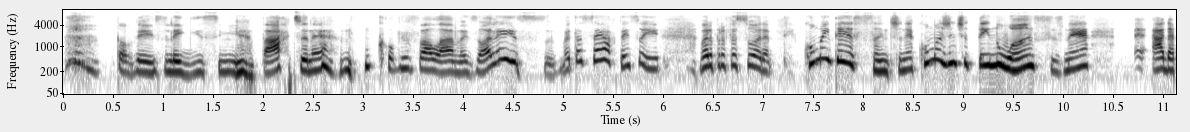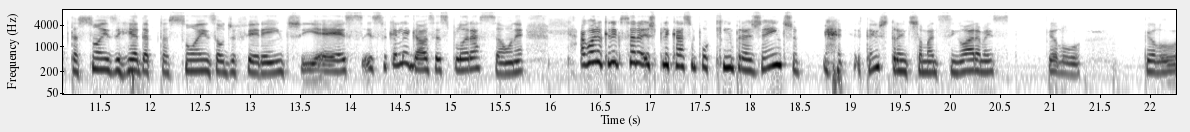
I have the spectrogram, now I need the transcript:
talvez leguice minha parte, né? Nunca ouvi falar, mas olha isso. Mas tá certo, é isso aí. Agora, professora, como é interessante, né? Como a gente tem nuances, né? É, adaptações e readaptações ao diferente, e é isso que é legal, essa exploração, né? Agora, eu queria que a senhora explicasse um pouquinho pra gente, é tão estranho de chamar de senhora, mas pelo, pelo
